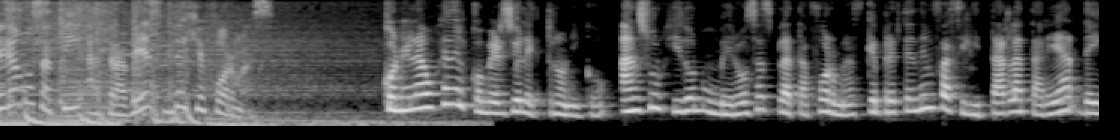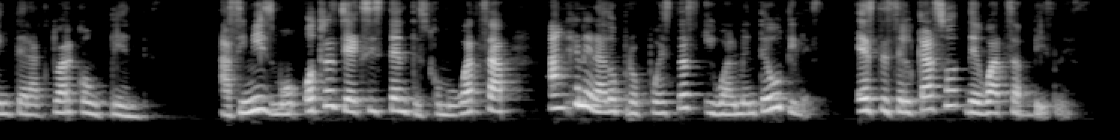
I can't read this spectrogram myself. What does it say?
Llegamos a ti a través de GeFormas. Con el auge del comercio electrónico, han surgido numerosas plataformas que pretenden facilitar la tarea de interactuar con clientes. Asimismo, otras ya existentes como WhatsApp han generado propuestas igualmente útiles. Este es el caso de WhatsApp Business.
